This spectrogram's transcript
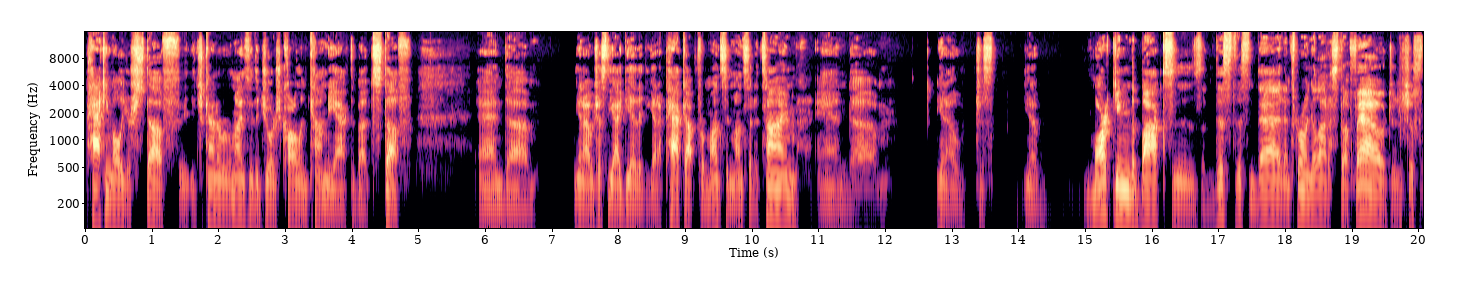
packing all your stuff. It, it kind of reminds me of the George Carlin comedy act about stuff, and um, you know just the idea that you got to pack up for months and months at a time, and um, you know just you know marking the boxes and this, this, and that, and throwing a lot of stuff out. It's just,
